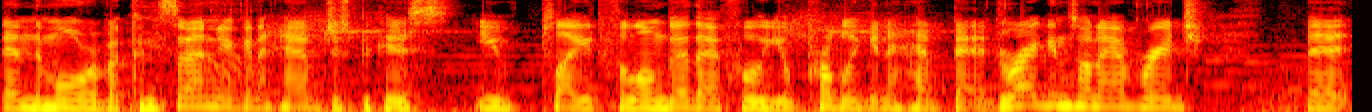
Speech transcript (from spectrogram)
then the more of a concern you're going to have just because you've played for longer. Therefore, you're probably going to have better dragons on average. But,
